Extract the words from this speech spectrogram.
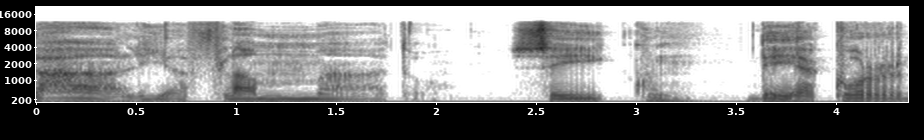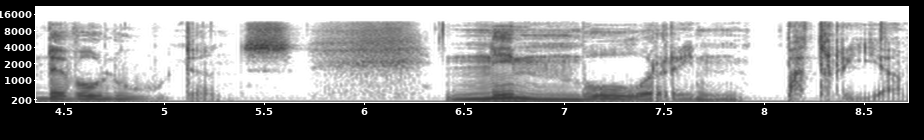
talia flammato secum de accorde volutans nemborin patriam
